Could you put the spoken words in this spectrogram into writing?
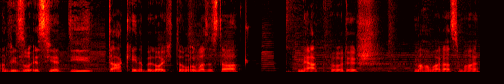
Und wieso ist hier die da keine Beleuchtung? Irgendwas ist da merkwürdig. Machen wir das mal.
